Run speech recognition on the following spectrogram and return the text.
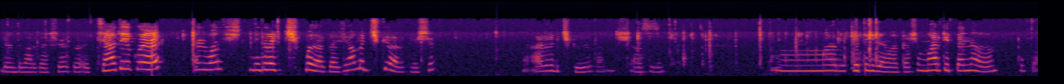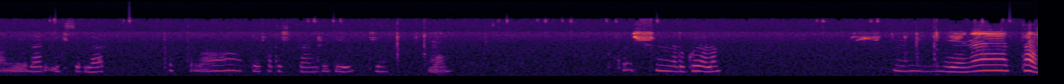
yöntem arkadaşlar. Böyle TNT'yi koyarak bana hiç Netherite çıkmadı arkadaşlar ama çıkıyor arkadaşlar. Arada bir çıkıyor. Ben şanssızım. Markete gidelim arkadaşlar. Marketten ne alalım? Buradan biber, iksirler, patla, ateş, ateş bence bir, iki, tamam. Şunları koyalım. Yerine tamam.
